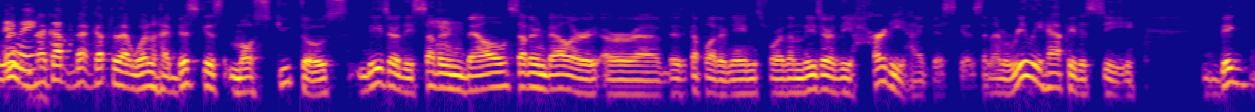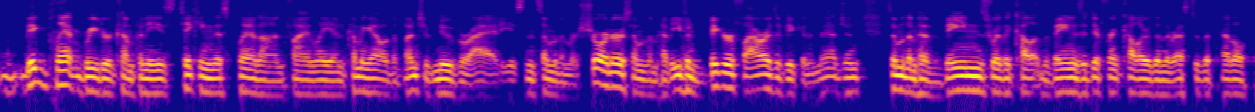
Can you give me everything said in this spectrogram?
Anyway, back up, back up to that one hibiscus mosquitos. These are the southern yeah. bell, southern bell, or or uh, there's a couple other names for them. These are the hardy hibiscus, and I'm really happy to see big big plant breeder companies taking this plant on finally and coming out with a bunch of new varieties and some of them are shorter some of them have even bigger flowers if you can imagine. Some of them have veins where the color the vein is a different color than the rest of the petal.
